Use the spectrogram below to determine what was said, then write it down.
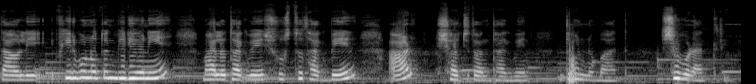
তাহলে ফিরবো নতুন ভিডিও নিয়ে। ভালো থাকবেন, সুস্থ থাকবেন, আর সচেতন থাকবেন। ধন্যবাদ। শুভরাত্রি।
